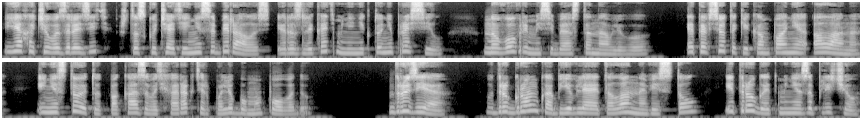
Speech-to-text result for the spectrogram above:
Я хочу возразить, что скучать я не собиралась, и развлекать меня никто не просил, но вовремя себя останавливаю. Это все таки компания Алана, и не стоит тут показывать характер по любому поводу. «Друзья!» Вдруг громко объявляет Алан на весь стол и трогает меня за плечо.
